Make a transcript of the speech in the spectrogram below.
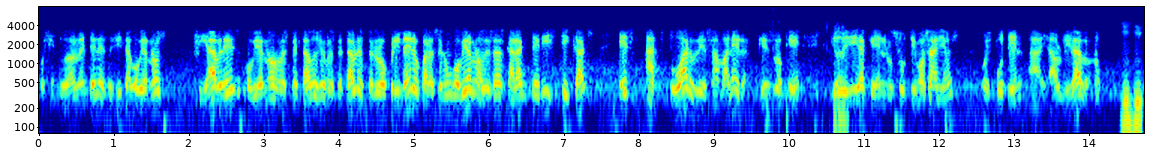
pues indudablemente necesita gobiernos fiables, gobiernos respetados y respetables. Pero lo primero para ser un gobierno de esas características es actuar de esa manera, que es lo que yo diría que en los últimos años pues Putin ha, olvidado, ¿no?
